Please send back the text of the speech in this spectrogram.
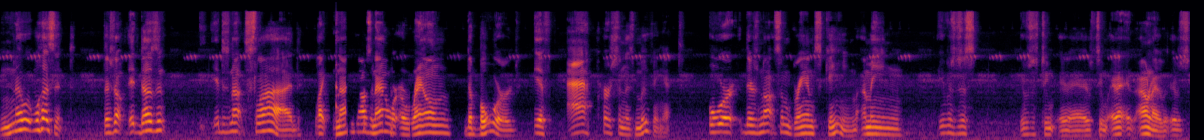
no, it wasn't. There's no. It doesn't. It does not slide like 90 miles an hour around the board if a person is moving it, or there's not some grand scheme. I mean, it was just." It was just too. Uh, it was too. I don't know. It was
